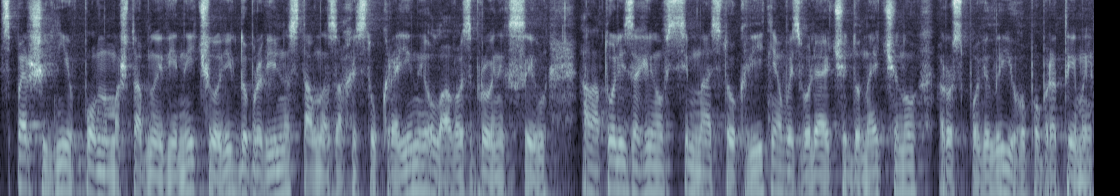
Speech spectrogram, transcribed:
З перших днів повномасштабної війни чоловік добровільно став на захист України у лавах збройних сил. Анатолій загинув 17 квітня, визволяючи Донеччину, розповіли його побратими.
